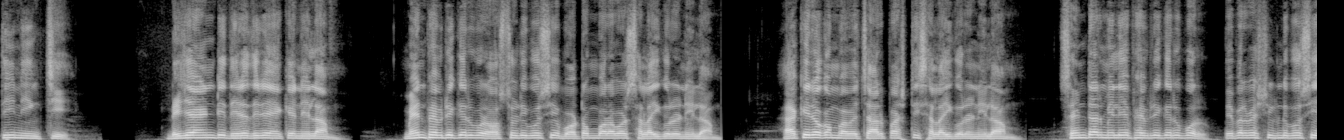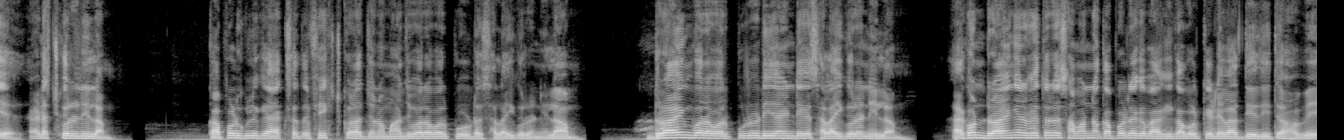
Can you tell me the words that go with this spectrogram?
তিন ইঞ্চি। ডিজাইনটি ধীরে ধীরে এঁকে নিলাম। মেন ফেব্রিকের উপর অস্ত্রটি বসিয়ে বটম বরাবর সেলাই করে নিলাম। একই রকমভাবে চার পাঁচটি সেলাই করে নিলাম। সেন্টার মিলিয়ে ফেব্রিকের উপর পেপার পেস্টিংটি বসিয়ে অ্যাটাচ করে নিলাম। কাপড়গুলিকে একসাথে ফিক্সড করার জন্য মাঝ বরাবর পুরোটা সেলাই করে নিলাম। ড্রয়িং বরাবর পুরো ডিজাইনটিকে সেলাই করে নিলাম। এখন ড্রয়িংয়ের ভেতরে সামান্য কাপড় রেখে বাকি কাপড় কেটে বাদ দিয়ে দিতে হবে।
